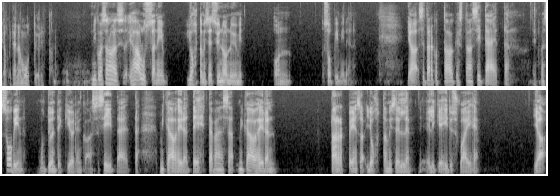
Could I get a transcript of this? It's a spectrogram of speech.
ja mitä nämä muut tyylit on? Niin kuin mä sanoin ihan alussa, niin johtamisen synonyymit on sopiminen. Ja se tarkoittaa oikeastaan sitä, että, että mä sovin mun työntekijöiden kanssa siitä, että mikä on heidän tehtävänsä, mikä on heidän tarpeensa johtamiselle, eli kehitysvaihe, ja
